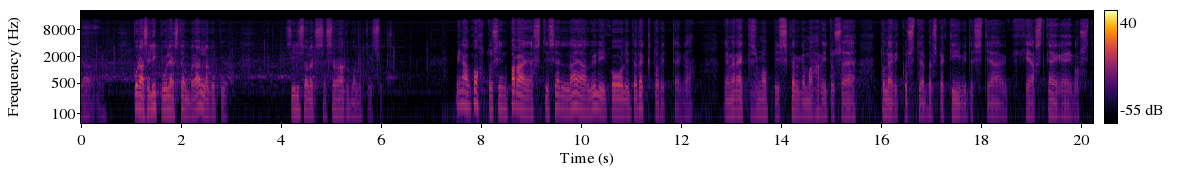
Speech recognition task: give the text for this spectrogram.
ja punase lipu ülestõmbaja alla kukub, siis oleks see stsenaarium olnud teistsugune. Mina kohtusin parajasti sel ajal ülikoolide rektoritega ja me rääkisime hoopis kõrgema hariduse tulevikust ja perspektiividest ja heast käekäigust,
